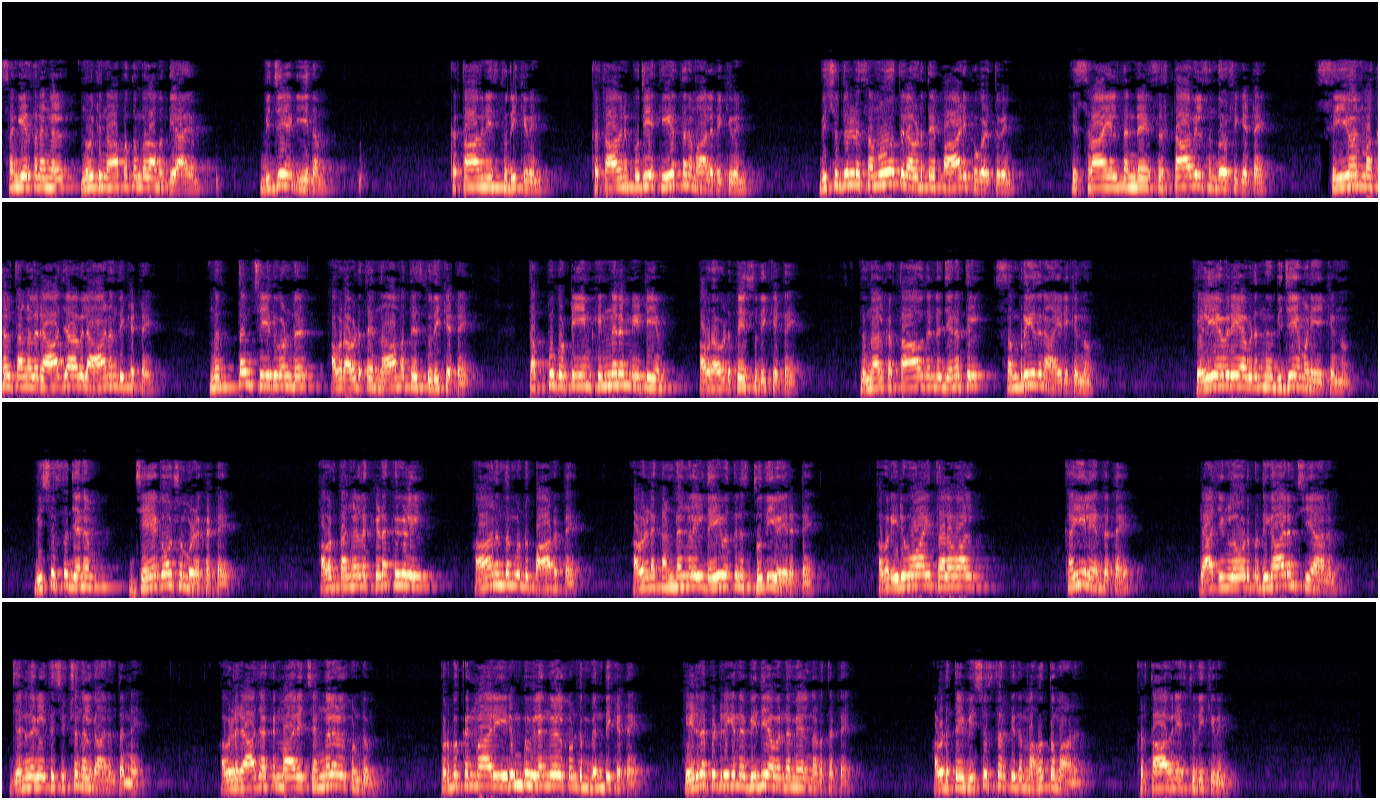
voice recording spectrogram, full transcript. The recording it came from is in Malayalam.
സങ്കീർത്തനങ്ങൾ നൂറ്റി നാൽപ്പത്തി ഒമ്പതാം അധ്യായം. വിജയഗീതം. കർത്താവിനെ സ്തുതിക്കുവിൻ. കർത്താവിന് പുതിയ കീർത്തനം ആലപിക്കുവിൻ. വിശുദ്ധരുടെ സമൂഹത്തിൽ അവിടുത്തെ പാടി പുകഴ്ത്തുവിൻ. ഇസ്രായേൽ തന്റെ സൃഷ്ടാവിൽ സന്തോഷിക്കട്ടെ. സിയോൻ മക്കൾ തങ്ങളുടെ രാജാവിൽ ആനന്ദിക്കട്ടെ. നൃത്തം ചെയ്തുകൊണ്ട് അവർ അവിടുത്തെ നാമത്തെ സ്തുതിക്കട്ടെ. തപ്പുകൊട്ടിയും കിന്നരം മീട്ടിയും അവർ അവിടുത്തെ സ്തുതിക്കട്ടെ. എന്നാൽ കർത്താവ് തന്റെ ജനത്തിൽ സംപ്രീതനായിരിക്കുന്നു. എളിയവരെ അവിടുന്ന് വിജയമണിയിക്കുന്നു. വിശ്വസ്ത ജനം ജയഘോഷം മുഴക്കട്ടെ. അവർ തങ്ങളുടെ കിടക്കുകളിൽ ആനന്ദം കൊണ്ട് പാടട്ടെ. അവരുടെ കണ്ടങ്ങളിൽ ദൈവത്തിന് സ്തുതി ഉയരട്ടെ. അവർ ഇരുവായി തലവാൾ കയ്യിലേന്തട്ടെ. രാജ്യങ്ങളോട് പ്രതികാരം ചെയ്യാനും ജനതകൾക്ക് ശിക്ഷ നൽകാനും തന്നെ. അവരുടെ രാജാക്കന്മാരെ ചെങ്ങലകൾ കൊണ്ടും പ്രഭുക്കന്മാരെ ഇരുമ്പ് വിലങ്ങുകൾ കൊണ്ടും ബന്ധിക്കട്ടെ. എഴുതപ്പെട്ടിരിക്കുന്ന വിധി അവരുടെ മേൽ നടത്തട്ടെ. അവിടുത്തെ വിശ്വസ്തർക്ക് ഇത് മഹത്വമാണ്. കർത്താവിനെ സ്തുതിക്കുവിൻ.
